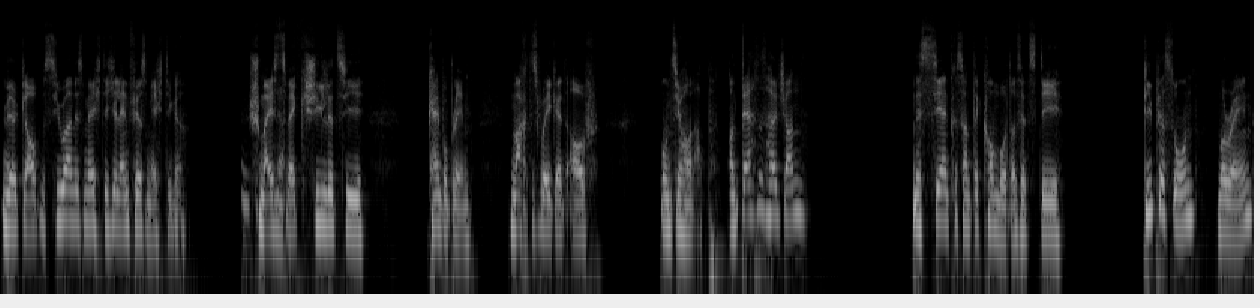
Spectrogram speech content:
Wir glauben, Siwan ist mächtig, Lenfir ist mächtiger. Schmeißt ja. weg, schildet sie, kein Problem. Macht das Waygate auf und sie hauen ab. Und das ist halt schon eine sehr interessante Kombo, dass jetzt die, die Person, Moraine,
